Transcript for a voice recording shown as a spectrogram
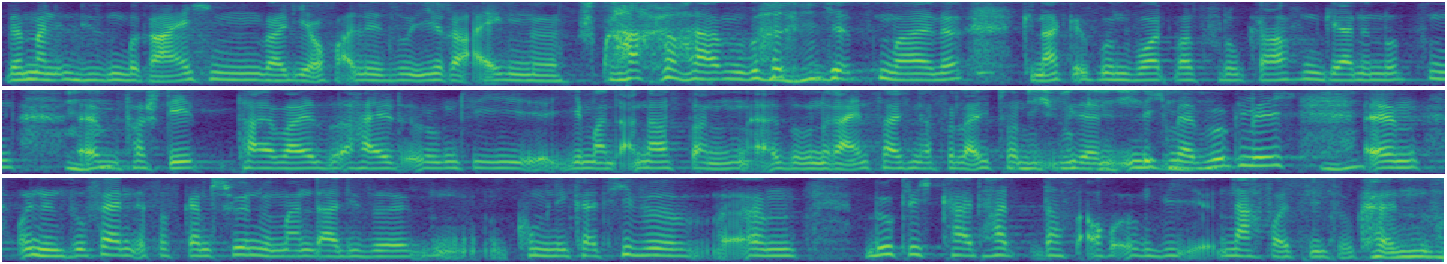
wenn man in diesen Bereichen, weil die auch alle so ihre eigene Sprache haben, sag ich mhm. jetzt mal. Ne? Knack ist so ein Wort, was Fotografen gerne nutzen, mhm. ähm, versteht teilweise halt irgendwie jemand anders dann, also ein Reinzeichner vielleicht schon nicht wieder wirklich. nicht mehr mhm. wirklich. Mhm. Ähm, und insofern ist das ganz schön, wenn man da diese kommunikative ähm, Möglichkeit hat, das auch irgendwie nachvollziehen zu können. So.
